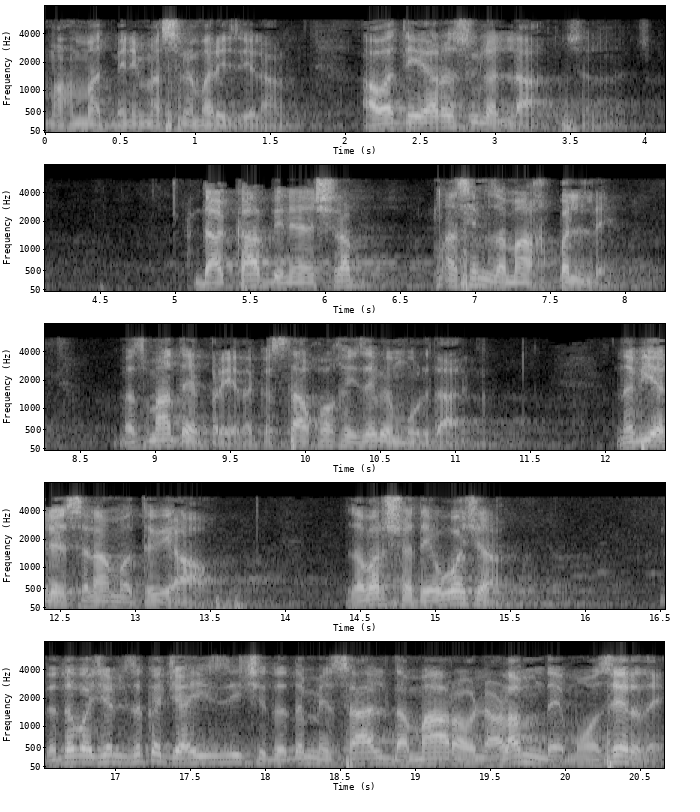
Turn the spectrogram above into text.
محمد بن مسلمه رضی الله او ته رسول الله صلی الله دا کعب بن اشرف اسیم زما خپل لې بس ماته پرې دا کستا خو خې زبه مردار نبی علی السلام ته ویاو زبر شده وجه د د وجل زکه جایز دي چې د د مثال د مار او لړم د موزر دی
